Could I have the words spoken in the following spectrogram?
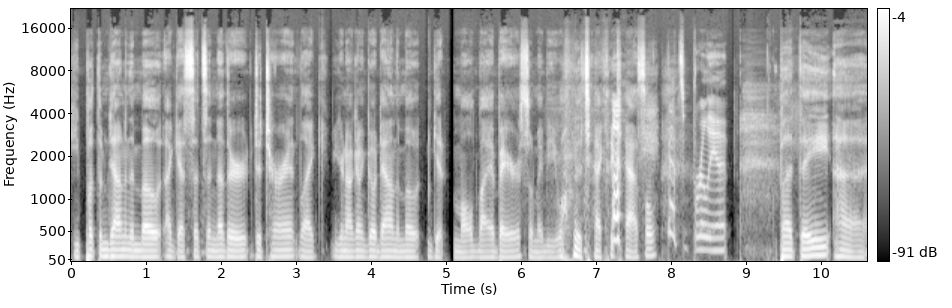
he put them down in the moat. I guess that's another deterrent. Like you're not going to go down the moat and get mauled by a bear. So maybe you won't attack the castle That's brilliant. but they uh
